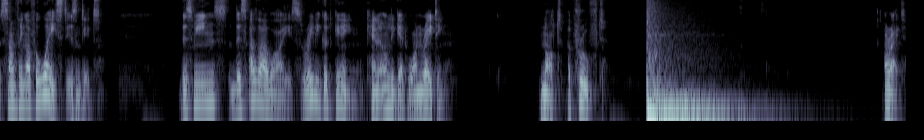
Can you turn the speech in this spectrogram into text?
Something of a waste, isn't it? This means this otherwise really good game can only get one rating. Not approved. Alright.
